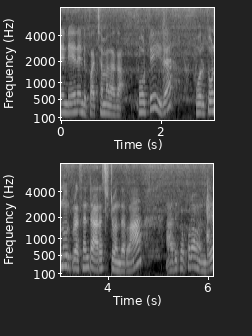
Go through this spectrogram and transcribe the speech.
ரெண்டே ரெண்டு பச்சை மிளகாய் போட்டு இதை ஒரு தொண்ணூறு பர்சன்ட் அரைச்சிட்டு வந்துடலாம். அதுக்கப்புறம் வந்து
